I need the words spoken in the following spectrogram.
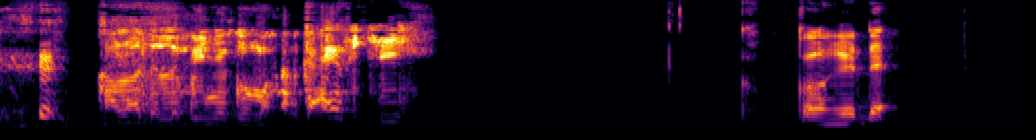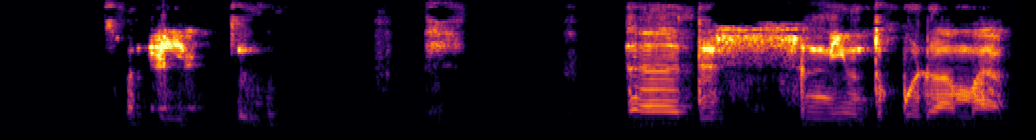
Kalau ada lebihnya gue makan KFC kalau nggak ada? Seperti itu. Eh, the seni untuk bodo amat.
